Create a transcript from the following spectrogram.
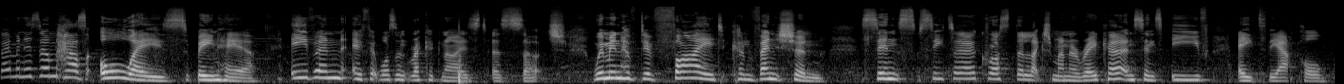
Feminism has always been here, even if it wasn't recognized as such. Women have defied convention since Sita crossed the Lakshmana Rekha and since Eve ate the apple.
